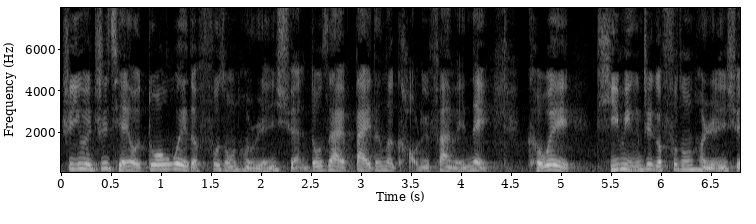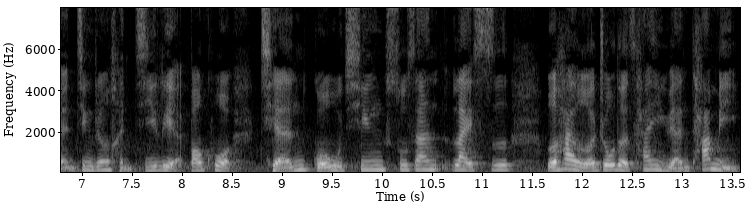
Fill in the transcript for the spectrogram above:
是因为之前有多位的副总统人选都在拜登的考虑范围内，可谓提名这个副总统人选竞争很激烈，包括前国务卿苏珊·赖斯、俄亥俄州的参议员汤米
